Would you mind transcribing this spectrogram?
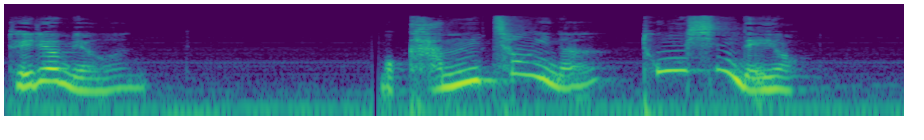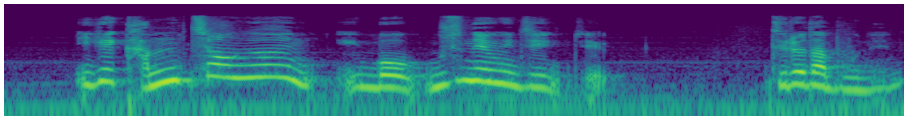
되려면 뭐 감청이나 통신 내역 이게 감청은 뭐 무슨 내용인지 들여다보는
